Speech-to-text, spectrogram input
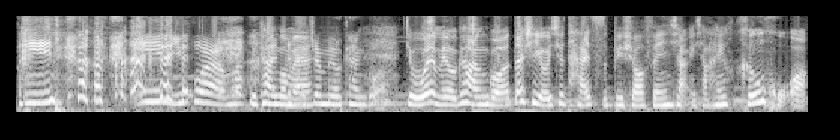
安妮霍尔吗？你看过没？还真没有看过，就我也没有看过。但是有一句台词必须要分享一下，很很火。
